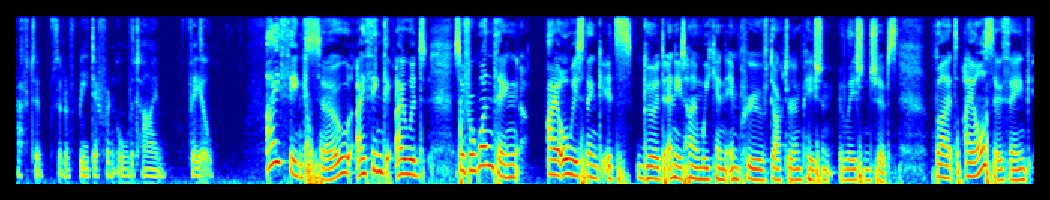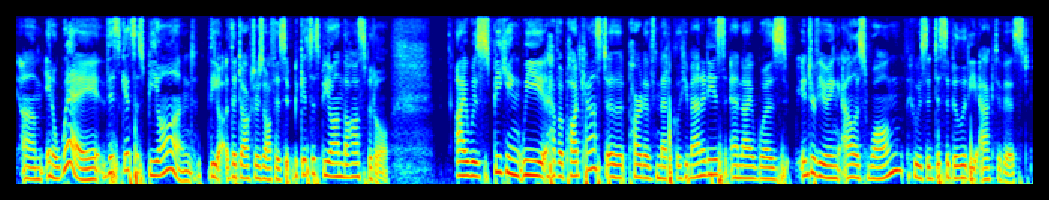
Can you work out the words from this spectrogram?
have to sort of be different all the time feel? I think so. I think I would. So, for one thing, I always think it's good anytime we can improve doctor and patient relationships. But I also think, um, in a way, this gets us beyond the, the doctor's office. It gets us beyond the hospital. I was speaking, we have a podcast, a part of Medical Humanities, and I was interviewing Alice Wong, who is a disability activist.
